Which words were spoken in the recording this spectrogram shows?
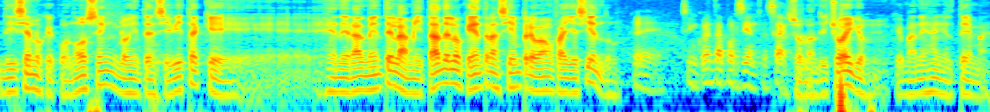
dicen los que conocen, los intensivistas, que generalmente la mitad de los que entran siempre van falleciendo. Sí, 50%, exacto. Eso lo han dicho ellos, que manejan el tema.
